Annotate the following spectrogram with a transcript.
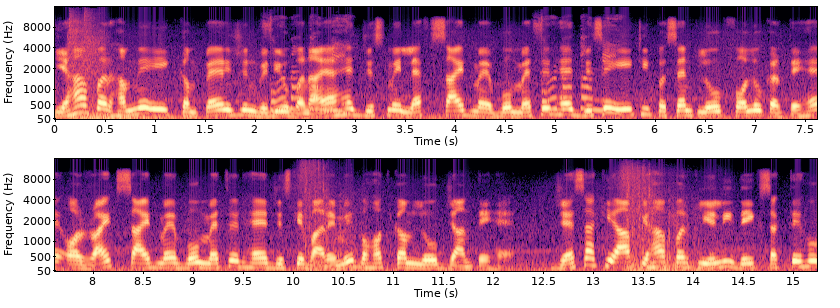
यहाँ पर हमने एक कंपैरिजन वीडियो बनाया है जिसमें लेफ़्ट साइड में वो मेथड है जिसे 80% लोग फॉलो करते हैं और राइट साइड में वो मेथड है जिसके बारे में बहुत कम लोग जानते हैं। जैसा कि आप यहाँ पर क्लियरली देख सकते हो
